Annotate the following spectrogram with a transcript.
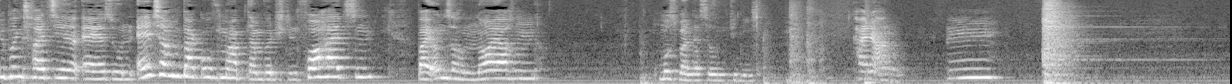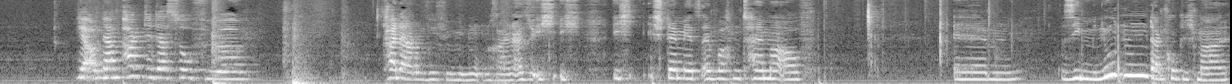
Übrigens, falls ihr äh, so einen älteren Backofen habt, dann würde ich den vorheizen. Bei unserem neueren muss man das irgendwie nicht. Keine Ahnung. Mm. Ja, und dann packt ihr das so für keine Ahnung wie viele Minuten rein. Also ich, ich, ich, ich stelle mir jetzt einfach einen Timer auf ähm, sieben Minuten. Dann gucke ich mal,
